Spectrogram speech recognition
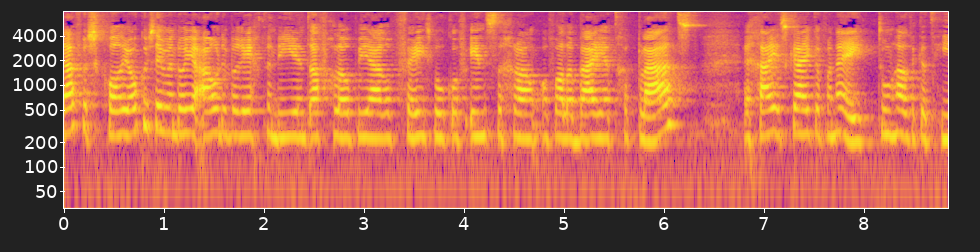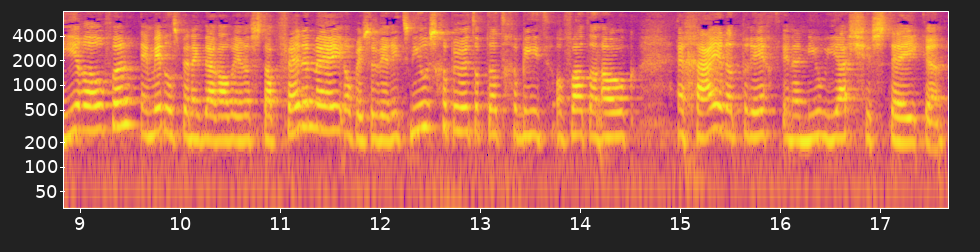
Daarvoor scroll je ook eens even door je oude berichten die je in het afgelopen jaar op Facebook of Instagram of allebei hebt geplaatst. En ga je eens kijken van hé, hey, toen had ik het hierover. Inmiddels ben ik daar alweer een stap verder mee. Of is er weer iets nieuws gebeurd op dat gebied of wat dan ook. En ga je dat bericht in een nieuw jasje steken.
